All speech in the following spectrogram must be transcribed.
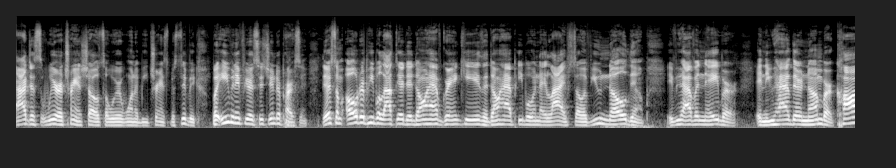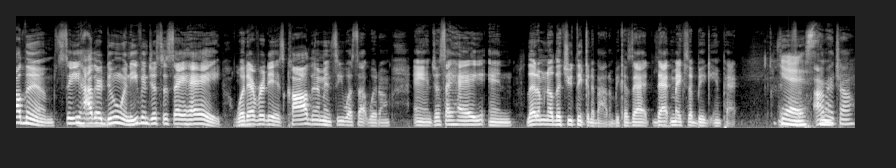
I just we're a trans show, so we want to be trans specific. But even if you're a cisgender person, there's some older people out there that don't have grandkids, that don't have people in their life. So if you know them, if you have a neighbor and you have their number, call them, see how they're mm-hmm. doing, even just to say hey, whatever it is, call them and see what's up with them, and just say hey and let them know that you're thinking about them because that that makes a big impact. Yes. All right, y'all.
